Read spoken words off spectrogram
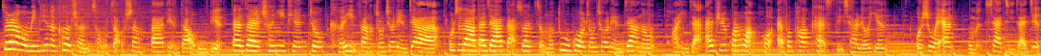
虽然我明天的课程从早上八点到五点，但再撑一天就可以放中秋连假啦。不知道大家打算怎么度过中秋连假呢？欢迎在 IG 官网或 Apple Podcast 底下留言。我是维安，我们下集再见。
